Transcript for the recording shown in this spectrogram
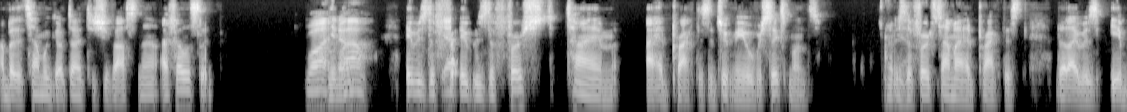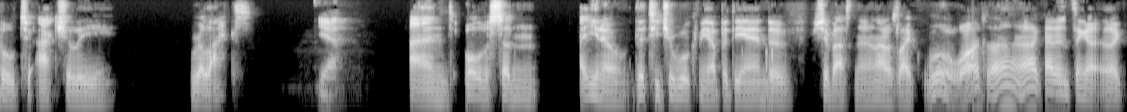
And by the time we got down to shavasana, I fell asleep. Wow! You know, wow. it was the it was the first time I had practiced. It took me over six months. It was yeah. the first time I had practiced that I was able to actually relax. Yeah. And all of a sudden, you know, the teacher woke me up at the end of Shavasana, and I was like, "Whoa, what?" I, I didn't think I, like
